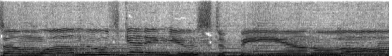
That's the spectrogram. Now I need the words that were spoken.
Someone who's getting used to being alone?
